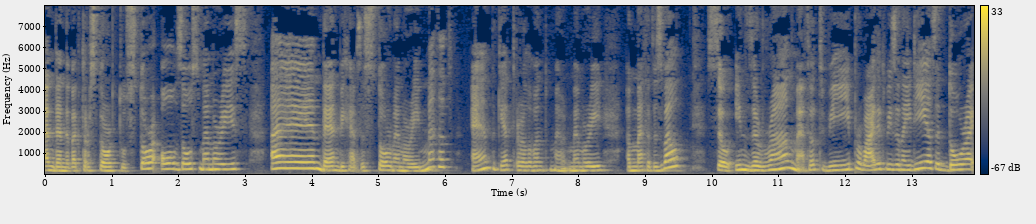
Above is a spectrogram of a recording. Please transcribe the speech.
and then the vector store to store all of those memories. And then we have the store memory method and get relevant memory method as well. So in the run method, we provided with an idea that Dora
